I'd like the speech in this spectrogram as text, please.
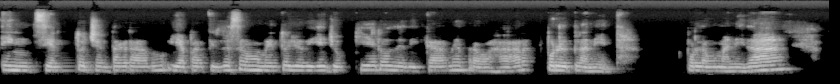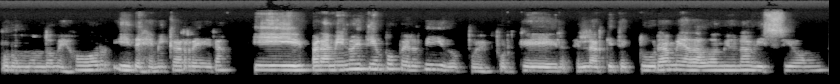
en 180 grados y a partir de ese momento yo dije, yo quiero dedicarme a trabajar por el planeta por la humanidad, por un mundo mejor y dejé mi carrera. Y para mí no hay tiempo perdido, pues porque la arquitectura me ha dado a mí una visión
